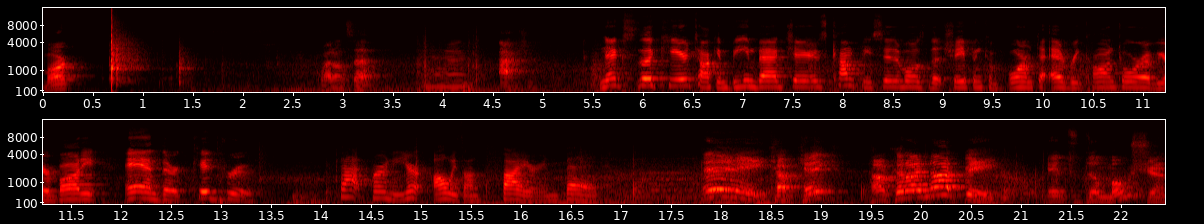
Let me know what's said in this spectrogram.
Mark. Quiet on set. And action. Next, look here, talking beanbag chairs, comfy sitables that shape and conform to every contour of your body, and they're kid-proof. Fat Bernie, you're always on fire in bed. Hey, Cupcake! How could I not be? It's the motion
